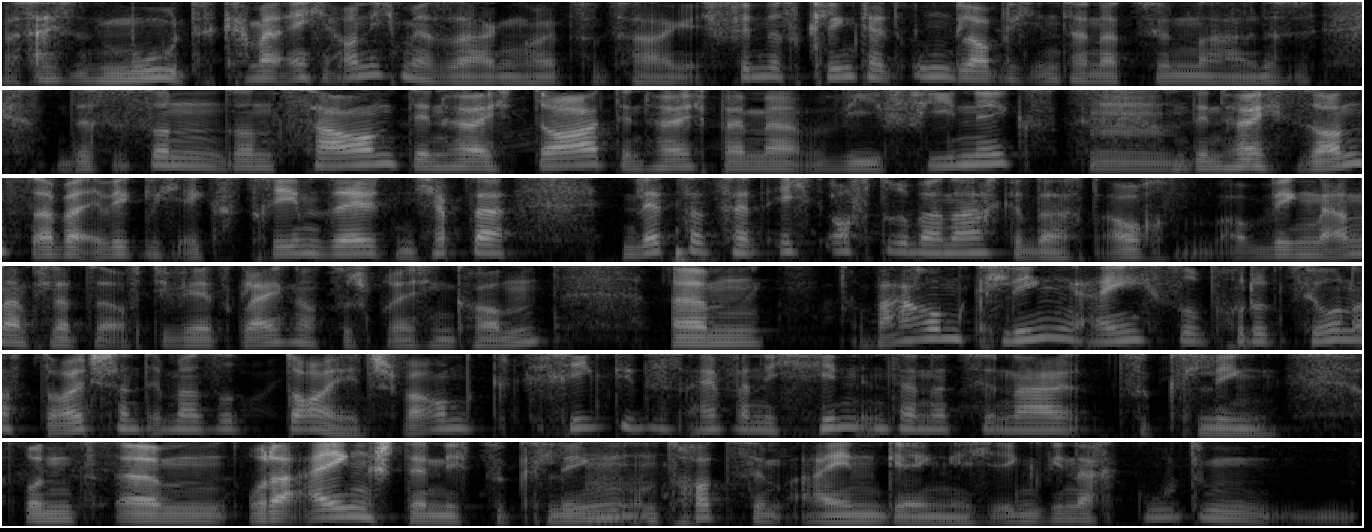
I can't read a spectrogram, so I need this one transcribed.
Was heißt Mut? Kann man eigentlich auch nicht mehr sagen heutzutage. Ich finde, es klingt halt unglaublich international. Das ist, das ist so, ein, so ein Sound, den höre ich dort, den höre ich bei mir wie Phoenix und den höre ich sonst aber wirklich extrem selten. Ich habe da in letzter Zeit echt oft drüber nachgedacht, auch wegen einer anderen Platte, auf die wir jetzt gleich noch zu sprechen kommen. Ähm, warum klingen eigentlich so Produktionen aus Deutschland immer so deutsch? Warum kriegen die das einfach nicht hin, international zu klingen? Und, ähm, oder eigenständig zu klingen und trotzdem eingängig, irgendwie nach gutem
